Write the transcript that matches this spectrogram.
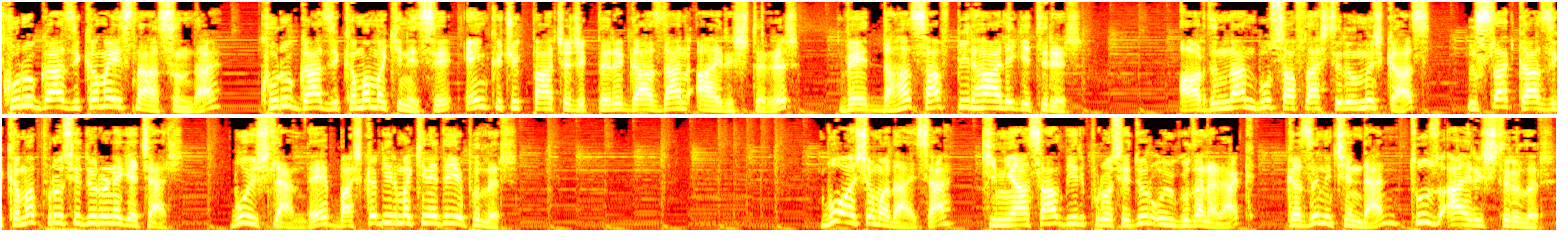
Kuru gaz yıkama esnasında kuru gaz yıkama makinesi en küçük parçacıkları gazdan ayrıştırır ve daha saf bir hale getirir. Ardından bu saflaştırılmış gaz ıslak gaz yıkama prosedürüne geçer. Bu işlem de başka bir makinede yapılır. Bu aşamada ise kimyasal bir prosedür uygulanarak gazın içinden tuz ayrıştırılır.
